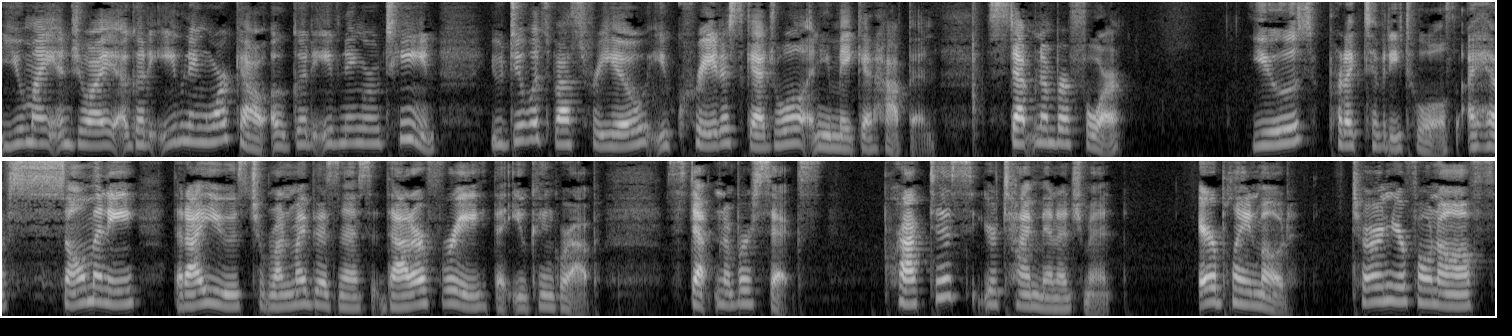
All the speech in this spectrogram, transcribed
you might enjoy a good evening workout, a good evening routine. You do what's best for you, you create a schedule, and you make it happen. Step number four use productivity tools. I have so many that I use to run my business that are free that you can grab. Step number six practice your time management. Airplane mode. Turn your phone off,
